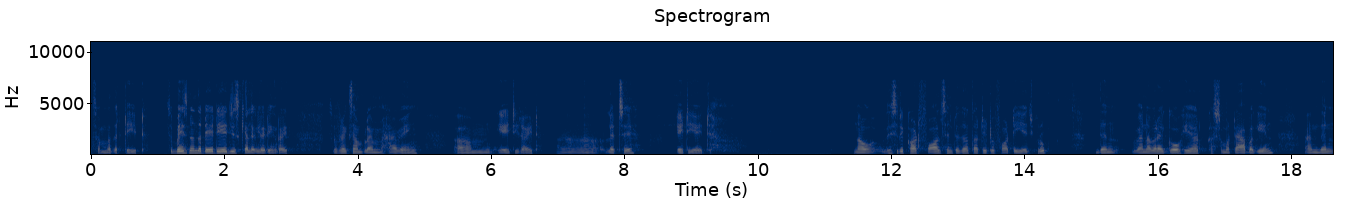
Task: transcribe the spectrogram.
some other date. So based on the date age is calculating right? So for example I'm having um, 80 right? Uh, let's say 88 now this record falls into the 30 to 40 age group. Then whenever I go here customer tab again and then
